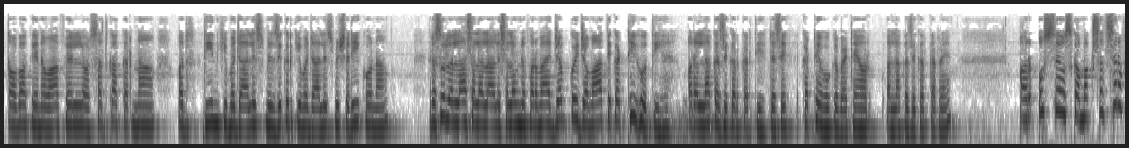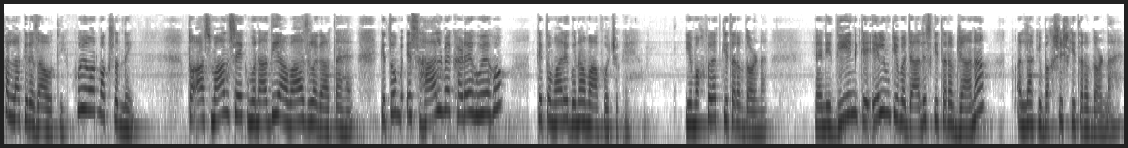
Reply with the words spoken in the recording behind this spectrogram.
توبہ کے نوافل اور صدقہ کرنا اور دین کی مجالس میں، ذکر کی مجالس میں شریک ہونا۔ رسول اللہ صلی اللہ علیہ وسلم نے فرمایا، جب کوئی جماعت اکٹھی ہوتی ہے اور اللہ کا ذکر کرتی ہے، جیسے اکٹھے ہو کے بیٹھے اور اللہ کا ذکر کر رہے ہیں، اور اس سے اس کا مقصد صرف اللہ کی رضا ہوتی، کوئی اور مقصد نہیں۔ تو آسمان سے ایک منادی آواز لگاتا ہے کہ تم اس حال میں کھڑے ہوئے ہو کہ تمہارے گنا معاف ہو چکے ہیں۔ یہ مغفرت کی طرف دوڑنا ہے۔ یعنی دین کے علم کی مجالس کی طرف جانا اللہ کی بخش کی طرف دوڑنا ہے۔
